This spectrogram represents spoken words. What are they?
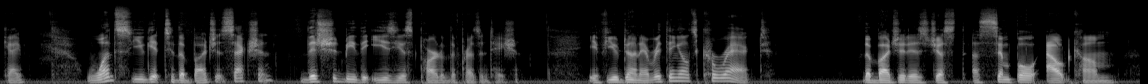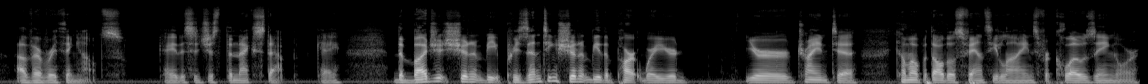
Okay. Once you get to the budget section, this should be the easiest part of the presentation. If you've done everything else correct, the budget is just a simple outcome of everything else. Okay. This is just the next step. Okay. The budget shouldn't be presenting, shouldn't be the part where you're you're trying to come up with all those fancy lines for closing or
